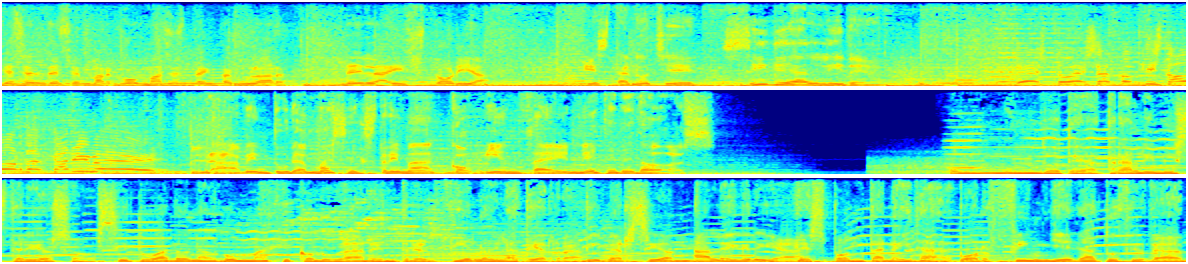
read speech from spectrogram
que es el desembarco más espectacular de la historia. Esta noche sigue al líder. ¡Esto es el conquistador del Caribe! La aventura más extrema comienza en E ETV2. Teatral y misterioso, situado en algún mágico lugar entre el cielo y la tierra. Diversión, alegría, espontaneidad. Por fin llega a tu ciudad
